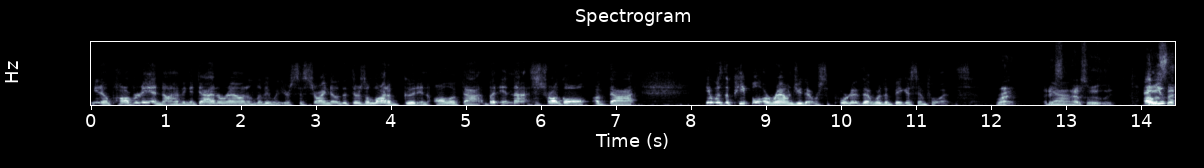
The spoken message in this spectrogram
you know, poverty and not having a dad around and living with your sister. I know that there's a lot of good in all of that, but in that Mhm. struggle of that, it was the people around you that were supportive that were the biggest influence. Right. Yeah. Absolutely. I And would you say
